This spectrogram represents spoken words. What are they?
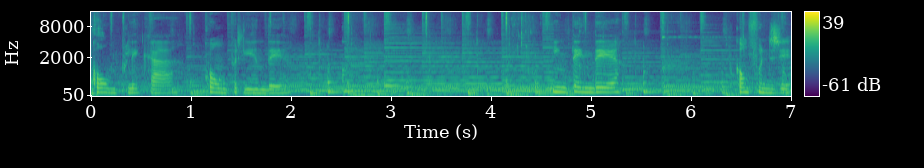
complicar, compreender, entender, confundir.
